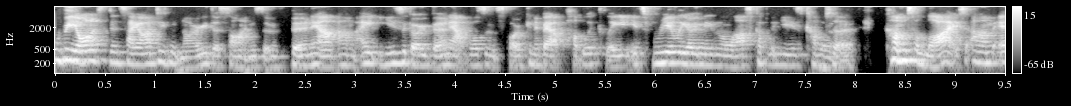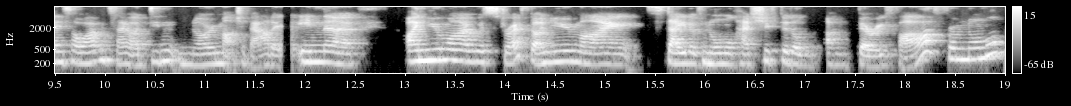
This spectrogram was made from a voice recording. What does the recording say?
will be honest and say I didn't know the signs of burnout. Um, eight years ago, burnout wasn't spoken about publicly. It's really only in the last couple of years come yeah. to come to light. Um, and so I would say I didn't know much about it. In the I knew I was stressed. I knew my state of normal had shifted a, a very far from normal,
